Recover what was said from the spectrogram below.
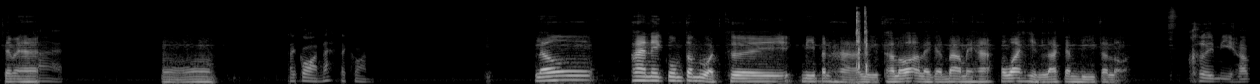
ใช่ไหมฮะ ใช่อ๋อ แต่ก่อนนะ แต่ก่อน แล้วภายในกรมตำรวจเคยมีปัญหาหรือทะเลาะอะไรกันบ้างไหมฮะ เพราะว่าเห็นรักกันดีตลอด เคยมีครับ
